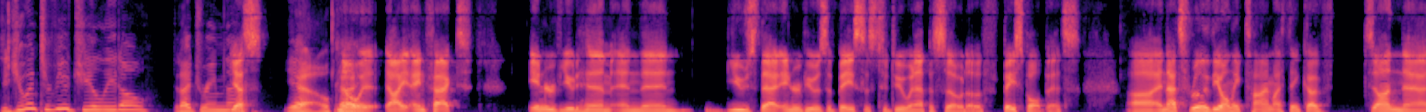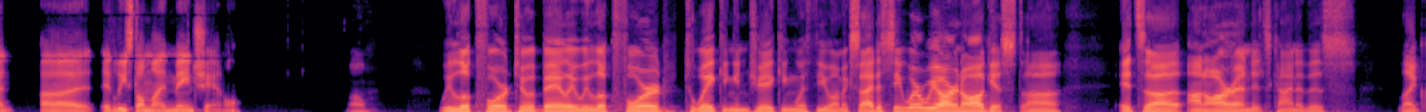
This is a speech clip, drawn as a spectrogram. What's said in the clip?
did you interview Giolito? Did I dream that? Yes. Yeah. Okay. No, it, I in fact interviewed him and then used that interview as a basis to do an episode of Baseball Bits. Uh, and that's really the only time I think I've done that, uh, at least on my main channel. Well, we look forward to it, Bailey. We look forward to waking and jaking with you. I'm excited to see where we are in August. Uh, it's uh, on our end. It's kind of this like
